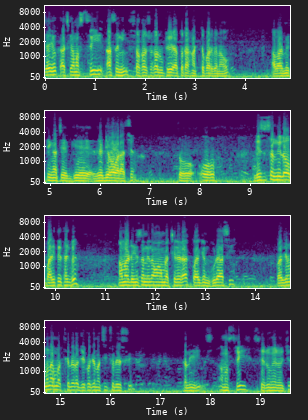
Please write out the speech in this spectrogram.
যাই হোক, আজকে আমার স্ত্রী আসেনি। সকাল সকাল উঠে এতটা হাঁটতে পারবে না ও। আবার মিটিং আছে, গিয়ে রেডি হওয়ার আছে। তো ও ডিসিশন নিল বাড়িতেই থাকবে। আমরা ডিসিশন নিলাম, আমরা ছেলেরা কয়েকজন ঘুরে আসি। কয়েকজন মানে আমরা ছেলেরা যে কজন আছি, চলে এসেছি। খালি আমার স্ত্রী সে রুমে রয়েছে।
